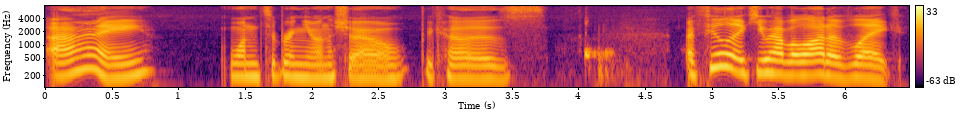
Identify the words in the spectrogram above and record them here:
I wanted to bring you on the show because I feel like you have a lot of like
